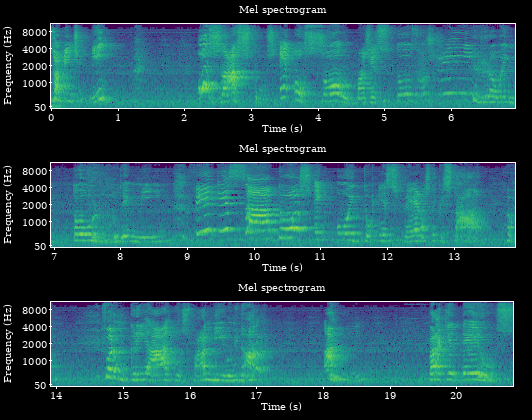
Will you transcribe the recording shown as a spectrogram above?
Somente em mim. Os astros e o sol sol majestoso giram em torno de mim, fixados em oito esferas de cristal. Foram criados para me iluminar, a mim, para que Deus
